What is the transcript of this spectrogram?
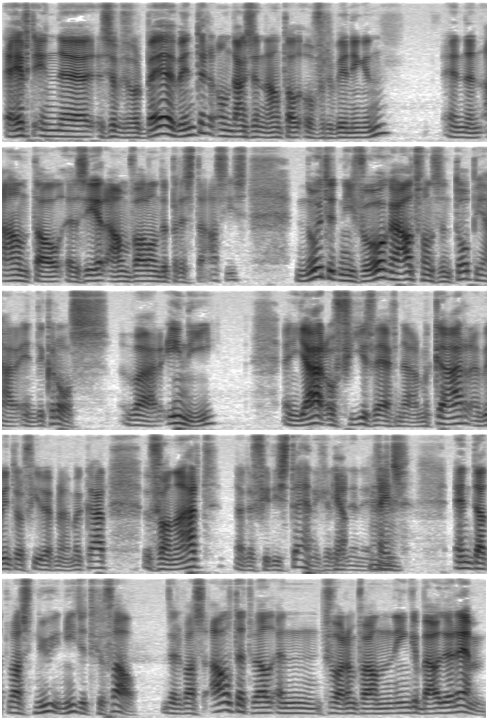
Hij heeft in eh, zijn voorbije winter, ondanks een aantal overwinningen en een aantal eh, zeer aanvallende prestaties, nooit het niveau gehaald van zijn topjaar in de cross. Waarin hij een jaar of vier, vijf naar elkaar, een winter of vier, vijf naar elkaar, van aard naar de Filistijnen gereden heeft. Eens. En dat was nu niet het geval. Er was altijd wel een vorm van ingebouwde rem.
